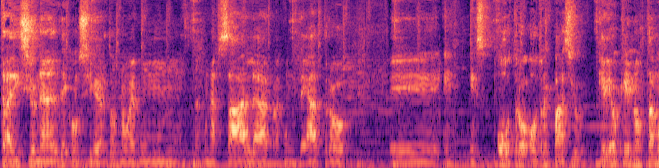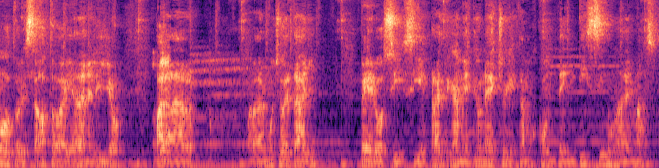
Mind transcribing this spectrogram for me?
tradicional de conciertos, no es, una sala, no es un teatro, eh, es, otro, otro espacio. Creo que no estamos autorizados todavía, Daniel y yo, para, dar, para dar mucho detalle, pero sí, sí es prácticamente un hecho y estamos contentísimos además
